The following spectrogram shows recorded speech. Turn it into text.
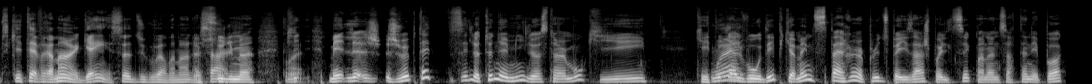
Ce qui était vraiment un gain, ça, du gouvernement de Absolument. Mais je veux peut-être, l'autonomie, c'est un mot qui est qui a été galvaudé puis qui a même disparu un peu du paysage politique pendant une certaine époque.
